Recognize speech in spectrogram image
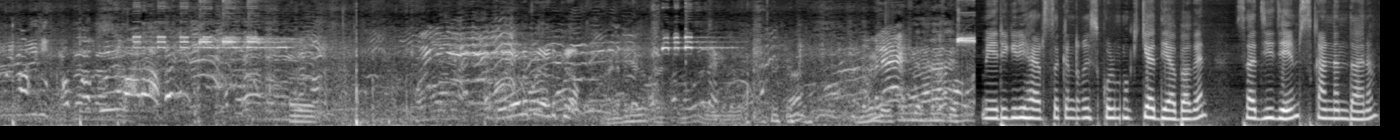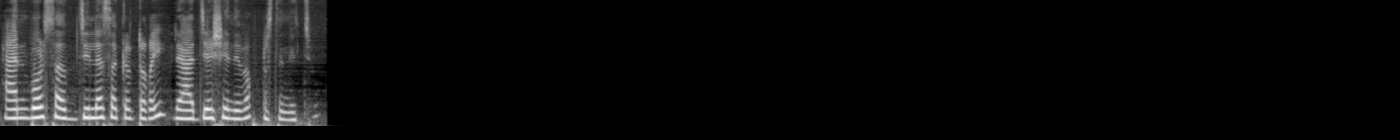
Marygiri higher secondary school മുഖ്യാധ്യാപകൻ Saji James Kannanthanam handball sub ജില്ലാ സെക്രട്ടറി രാജേഷ് എന്നിവർ പ്രസംഗിച്ചു.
